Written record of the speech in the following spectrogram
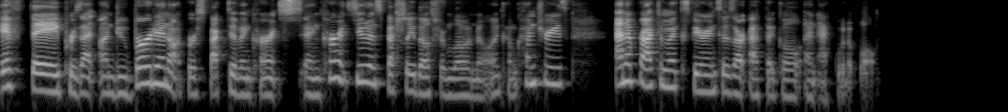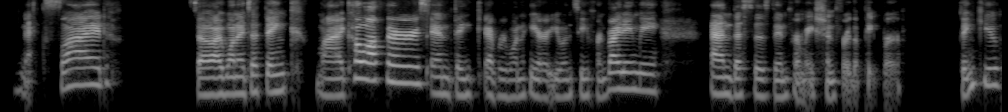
if they present undue burden on prospective and current, and current students, especially those from low and middle income countries, and if practical experiences are ethical and equitable. Next slide. So I wanted to thank my co-authors and thank everyone here at UNC for inviting me. And this is the information for the paper. Thank you.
